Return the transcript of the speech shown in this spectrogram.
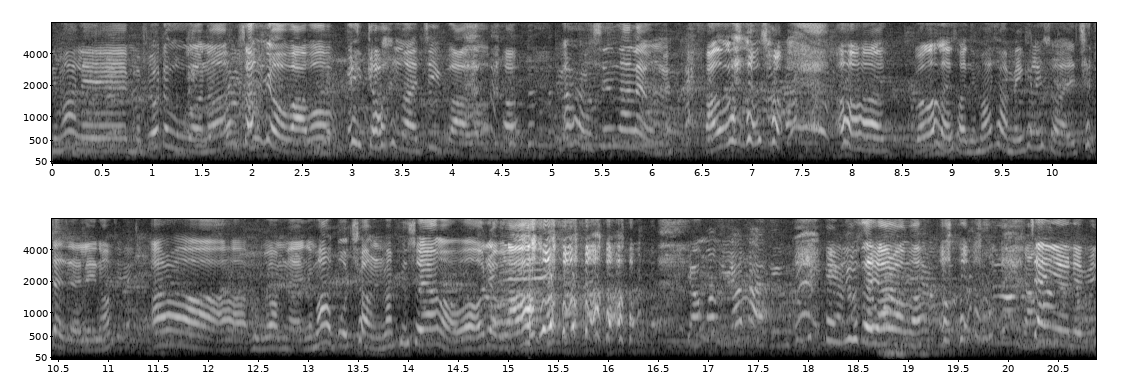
ညီမလည်းမပြောတတ်ဘူးပေါ့နော်စောင့်ညော်ပါပေါ့ပိတ်ကောင်းမှကြည့်ပါပေါ့ဟုတ်အဲ့တော့စဉ်းစားလိုက်အောင်လေဘာလို့လဲဆိုတော့အာဘာလို့လဲဆိုတော့ညီမက main ကလေးဆိုတာလေချက်တက်တယ်လေနော်အဲ့တော့ဘယ်ပြောမလဲညီမကိုပို့ချောင်းညီမဖြူဆွဲရမှာပေါ့ဟုတ်တယ်မလားရောင်းမမရပါသေးဘူးဖြူဆွဲရတော့မှာကြံ့ရနေပြီ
